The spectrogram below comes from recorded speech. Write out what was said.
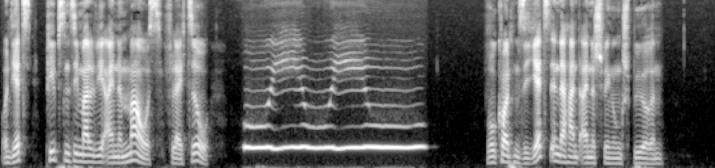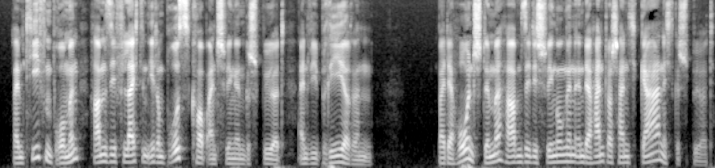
Und jetzt piepsen Sie mal wie eine Maus, vielleicht so. Wo konnten Sie jetzt in der Hand eine Schwingung spüren? Beim tiefen Brummen haben Sie vielleicht in Ihrem Brustkorb ein Schwingen gespürt, ein Vibrieren. Bei der hohen Stimme haben Sie die Schwingungen in der Hand wahrscheinlich gar nicht gespürt.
